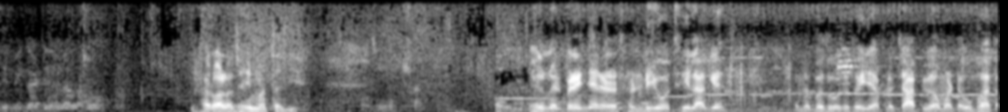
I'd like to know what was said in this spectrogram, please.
ધીમી ગાડી હલાવજો. હારું હાલો જય માતાજી. હેલ્મેટ પહેરીને જાય ને ઠંડી ઓછી લાગે. અને બધું ઓછું થઈ જાય. આપણે ચા પીવા માટે ઊભા હતા.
